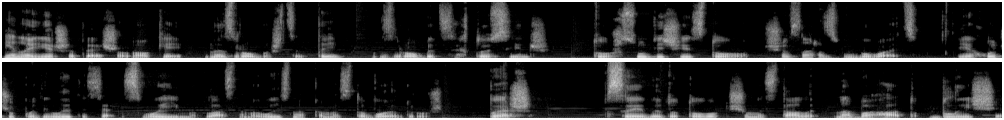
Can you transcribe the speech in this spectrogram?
І найгірше те, що ну окей, не зробиш це ти, зробить це хтось інший. Тож, судячи із того, що зараз відбувається, я хочу поділитися своїми власними висновками з тобою, друже. Перше, все йде до того, що ми стали набагато ближче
